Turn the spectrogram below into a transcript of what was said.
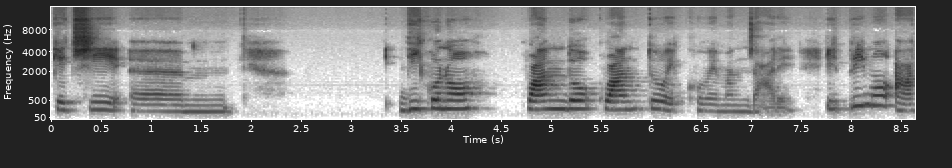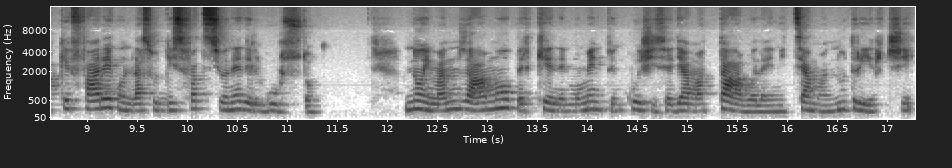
che ci ehm, dicono quando, quanto e come mangiare. Il primo ha a che fare con la soddisfazione del gusto. Noi mangiamo perché nel momento in cui ci sediamo a tavola e iniziamo a nutrirci,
